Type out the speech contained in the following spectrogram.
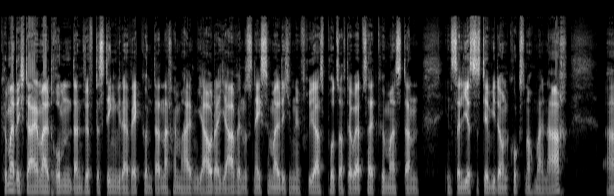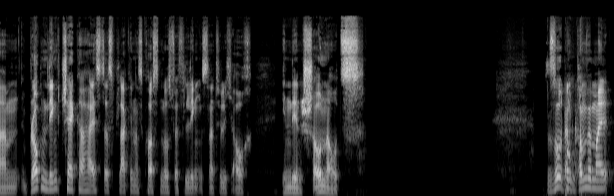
kümmere dich da einmal drum, dann wirft das Ding wieder weg und dann nach einem halben Jahr oder Jahr, wenn du das nächste Mal dich um den Frühjahrsputz auf der Website kümmerst, dann installierst es dir wieder und guckst nochmal nach. Ähm, Broken Link Checker heißt das Plugin, ist kostenlos. Wir verlinken es natürlich auch in den Show Notes. So, dann kommen wir mal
